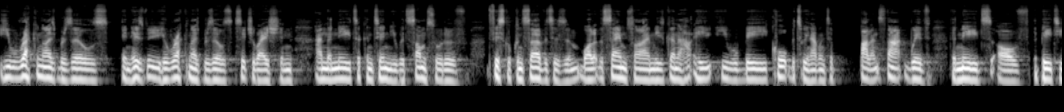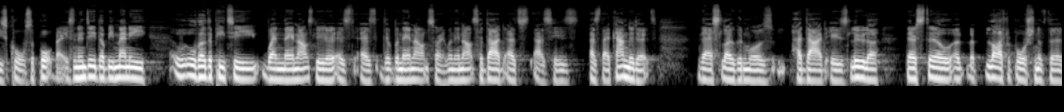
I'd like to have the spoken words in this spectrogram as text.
he will recognise Brazil's, in his view, he'll recognise Brazil's situation and the need to continue with some sort of fiscal conservatism, while at the same time he's going to ha- he he will be caught between having to balance that with the needs of the PT's core support base. And indeed, there'll be many. Although the PT, when they announced Lula as as when they announced sorry when they announced Haddad as as his as their candidate, their slogan was Haddad is Lula. There's still a, a large proportion of the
